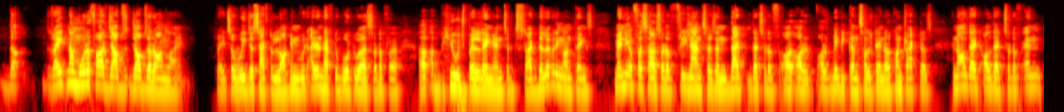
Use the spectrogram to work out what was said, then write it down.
the right now more of our jobs jobs are online right? So we just have to log in. I don't have to go to a sort of a, a, a huge building and start delivering on things. Many of us are sort of freelancers and that that sort of or or, or maybe consultant or contractors and all that all that sort of and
